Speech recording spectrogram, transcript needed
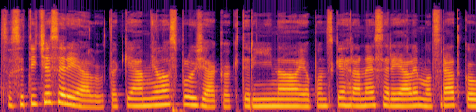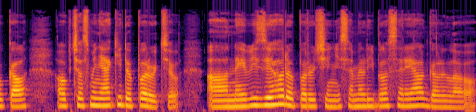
Co se týče seriálu, tak já měla spolužáka, který na japonské hrané seriály moc rád koukal a občas mi nějaký doporučil. A nejvíc jeho doporučení se mi líbil seriál Galileo.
